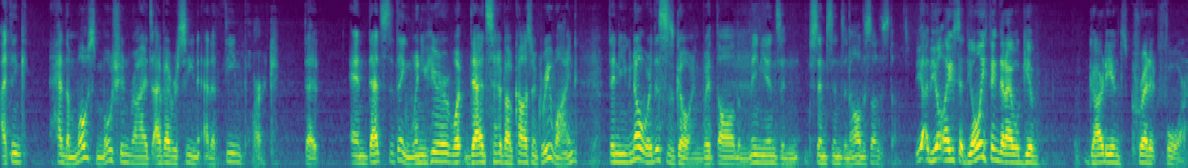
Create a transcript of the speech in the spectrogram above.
I think, had the most motion rides I've ever seen at a theme park. That, and that's the thing. When you hear what Dad said about Cosmic Rewind, then you know where this is going with all the Minions and Simpsons and all this other stuff. Yeah, the, like I said, the only thing that I will give Guardians credit for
